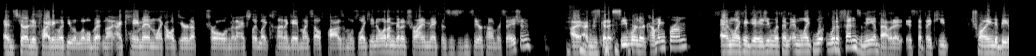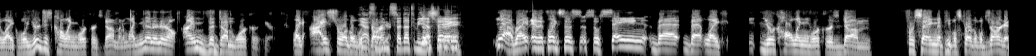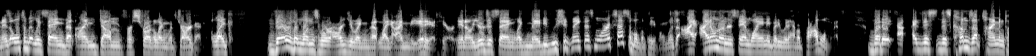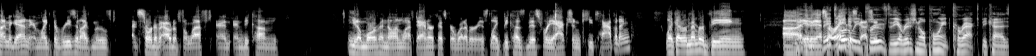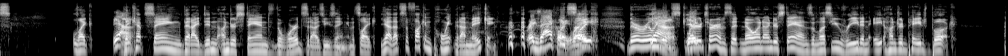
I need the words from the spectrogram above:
and started fighting with you a little bit, and I, I came in like all geared up to troll, and then I actually like kind of gave myself pause and was like, you know what, I'm gonna try and make this a sincere conversation. I, I'm just gonna see where they're coming from, and like engaging with them. And like what what offends me about it is that they keep trying to be like, well, you're just calling workers dumb, and I'm like, no, no, no, no, I'm the dumb worker here. Like I struggle with yeah, jargon. someone said that to me So yesterday. saying- Yeah, right. And it's like so so, so saying that that like you're calling workers dumb for saying that people struggle with jargon is ultimately saying that I'm dumb for struggling with jargon. Like they're the ones who are arguing that like I'm the idiot here. You know, you're just saying like maybe we should make this more accessible to people, which I I don't understand why anybody would have a problem with. But it I, I- this this comes up time and time again, and like the reason I've moved sort of out of the left and and become you know more of a non-left anarchist or whatever is like because this reaction keeps happening like i remember being uh, Yeah, in they, an they totally discussion. proved the original point correct because, like, yeah, they kept saying that I didn't understand the words that I was using, and it's like, yeah, that's the fucking point that I'm making. exactly, it's right? like they're really Yeah, obscure like- terms that no one understands unless you read an 800 page book.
